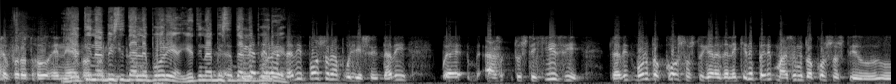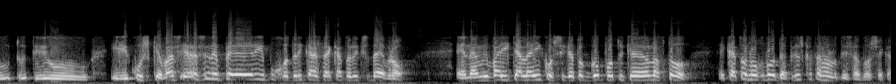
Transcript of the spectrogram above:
9 ευρώ το 9 Γιατί να μπει στην ταλαιπωρία. Γιατί να μπει στην ε, ταλαιπωρία; Δηλαδή πόσο να πουλήσει. Δηλαδή ε, του στοιχίζει. Δηλαδή μόνο το κόστος του για να δεν είναι περίπου μαζί με το κόστος του, του, του, υλικού συσκευασία είναι περίπου χοντρικά στα 160 ευρώ. Ε, να μην βάλει κι άλλα 20 για τον κόπο του και όλο αυτό. 180. Ποιος καταναλωτής θα δώσει 180.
